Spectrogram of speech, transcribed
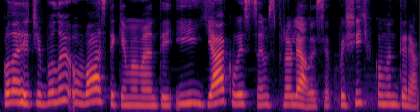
Колеги, чи були у вас такі моменти, і як ви з цим справлялися? Пишіть в коментарях.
